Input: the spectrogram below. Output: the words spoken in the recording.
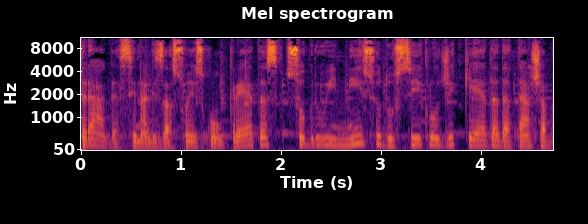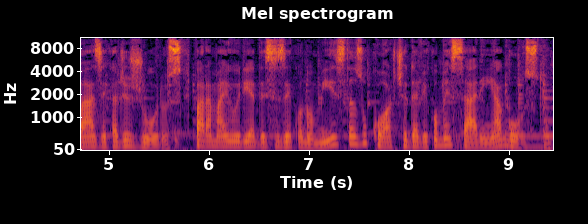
traga sinalizações concretas sobre o início do ciclo de queda da taxa básica de juros. Para a maioria desses economistas, o corte deve começar em agosto agosto.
